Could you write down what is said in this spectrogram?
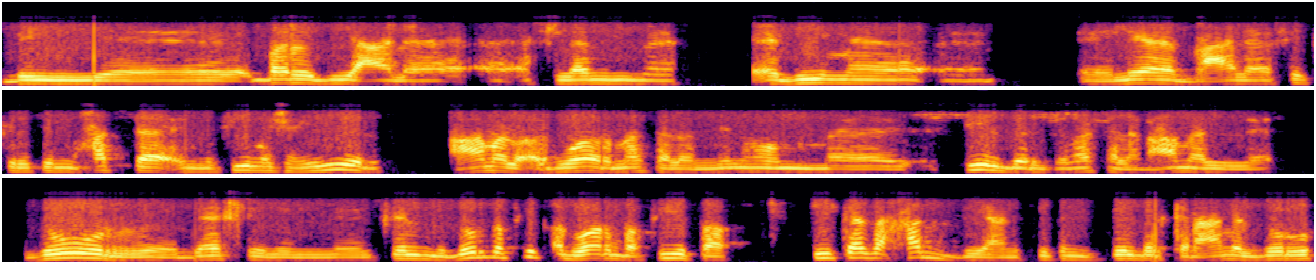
بيبردي على أفلام قديمة لعب على فكرة إنه حتى إن في مشاهير عملوا أدوار مثلا منهم سبيلبرج مثلا عمل دور داخل الفيلم دور بسيط أدوار بسيطة. في كذا حد يعني ستيفن سبيلبرج كان عامل دوره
